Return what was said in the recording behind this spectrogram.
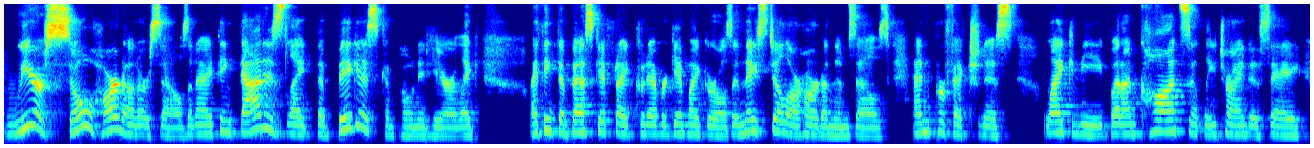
we are so hard on ourselves. And I think that is like the biggest component here. Like, I think the best gift I could ever give my girls, and they still are hard on themselves and perfectionists like me, but I'm constantly trying to say,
